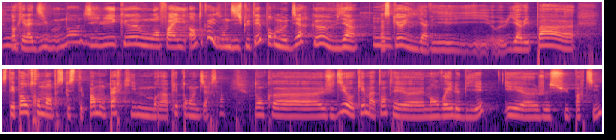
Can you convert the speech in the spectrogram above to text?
Donc, elle a dit, non, dis-lui que. Ou, enfin, en tout cas, ils ont discuté pour me dire que viens. Parce qu'il y avait. Il y avait pas. C'était pas autrement, parce que c'était pas mon père qui me rappelait pour me dire ça. Donc, euh, je lui dis, ok, ma tante, elle, m'a envoyé le billet, et euh, je suis partie.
